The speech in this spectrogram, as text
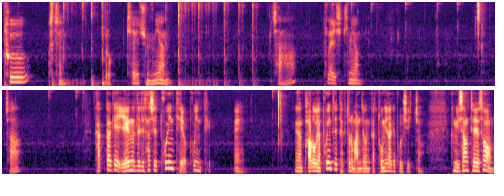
to string 이렇게 해주면 자 플레이 시키면 자 각각의 얘네들이 사실 포인트예요 포인트. 예. 그냥 바로 그냥 포인트 벡터로 만드니까 동일하게 볼 수 있죠. 그럼 이 상태에서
